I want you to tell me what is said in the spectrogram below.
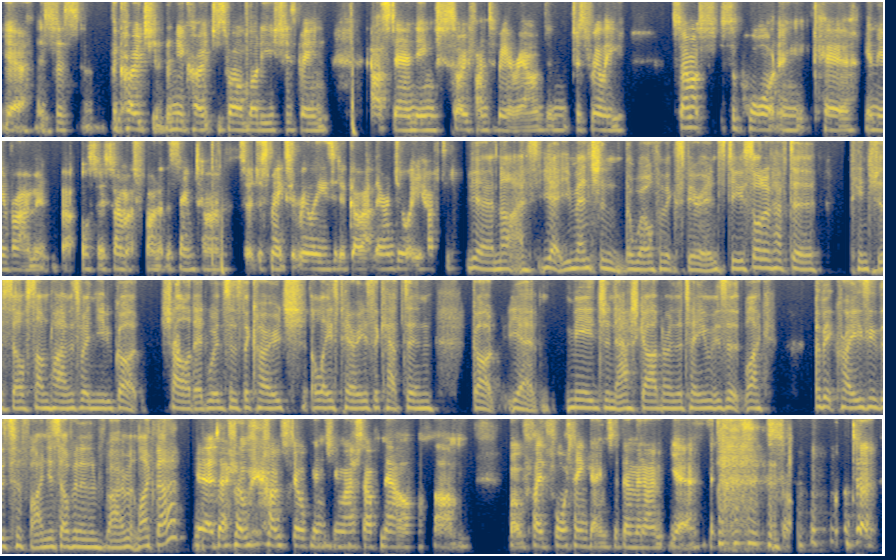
yeah, it's just the coach, the new coach as well, Lottie. She's been outstanding. She's so fun to be around and just really so much support and care in the environment, but also so much fun at the same time. So it just makes it really easy to go out there and do what you have to. Yeah, nice. Yeah, you mentioned the wealth of experience. Do you sort of have to pinch yourself sometimes when you've got Charlotte Edwards as the coach, Ellyse Perry as the captain, got yeah, Midge and Ash Gardner in the team? Is it like a bit crazy to find yourself in an environment like that? Yeah, definitely. I'm still pinching myself now. Um, well, we've played 14 games with them, and I'm yeah, so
